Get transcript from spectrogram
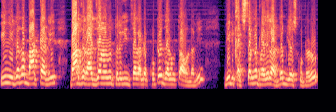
ఈ విధంగా మాట్లాడి భారత రాజ్యాంగం తొలగించాలనే కుట్ర జరుగుతూ ఉన్నది. దీన్ని ఖచ్చితంగా ప్రజలు అర్థం చేసుకుంటారు.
